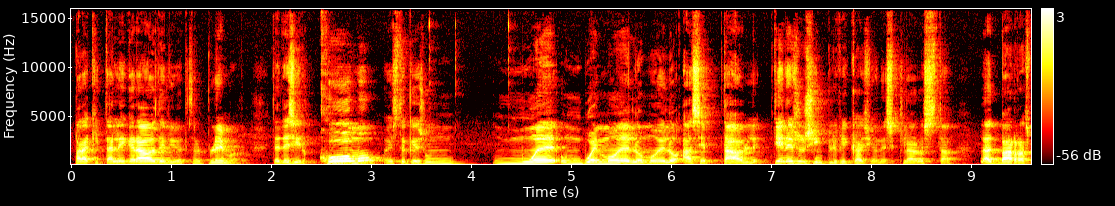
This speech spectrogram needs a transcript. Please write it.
para quitarle grados de libertad al problema. Es decir, cómo este que es un, un, buen modelo, modelo aceptable, tiene sus simplificaciones, claro está. Las barras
